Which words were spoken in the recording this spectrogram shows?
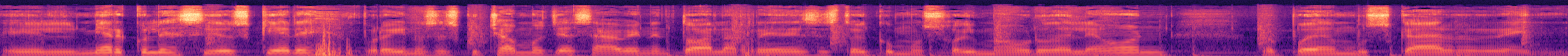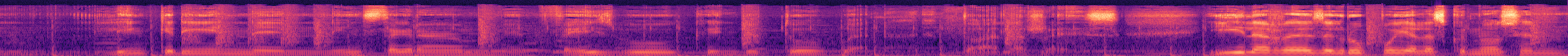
el miércoles, si Dios quiere, por ahí nos escuchamos, ya saben, en todas las redes estoy como soy Mauro de León, me pueden buscar en LinkedIn, en Instagram, en Facebook, en YouTube, bueno, en todas las redes. Y las redes de grupo ya las conocen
